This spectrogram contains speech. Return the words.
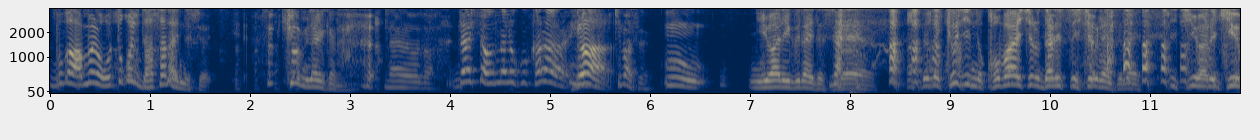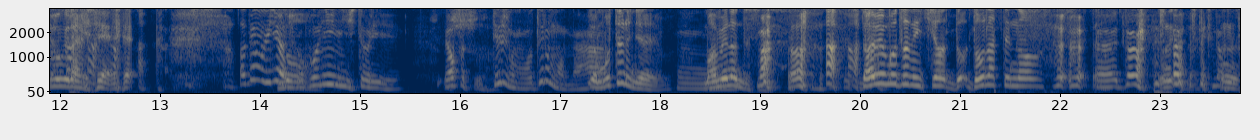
僕はあんまり男に出さないんですよ。興味ないから。なるほど。出した女の子からが来ます？うん2割ぐらいですね。だいたい巨人の小林の打率と一緒ぐらいですね。1割9分ぐらいで。あでもいいじゃないですか。5人に1人。やっぱテリーさんモテるもんな。いやモテるんじゃないよ。豆なんですよ。ダメ元で一応どどうなってんの？どうなってんの？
